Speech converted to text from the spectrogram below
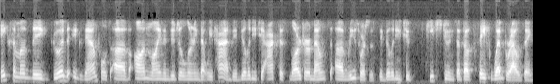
take some of the good examples of online and digital learning that we've had, the ability to access larger amounts of resources, the ability to teach students about safe web browsing,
